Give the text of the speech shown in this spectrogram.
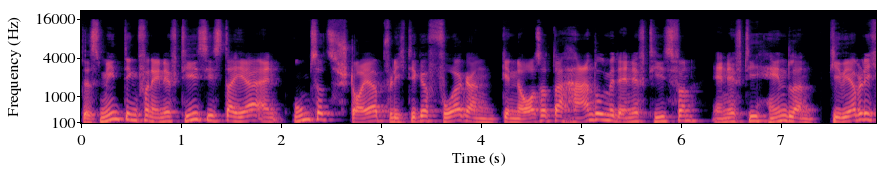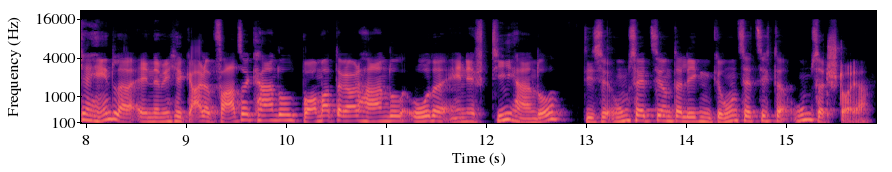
Das Minting von NFTs ist daher ein umsatzsteuerpflichtiger Vorgang. Genauso der Handel mit NFTs von NFT-Händlern. Gewerbliche Händler, nämlich egal ob Fahrzeughandel, Baumaterialhandel oder NFT-Handel, diese Umsätze unterliegen grundsätzlich der Umsatzsteuer.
